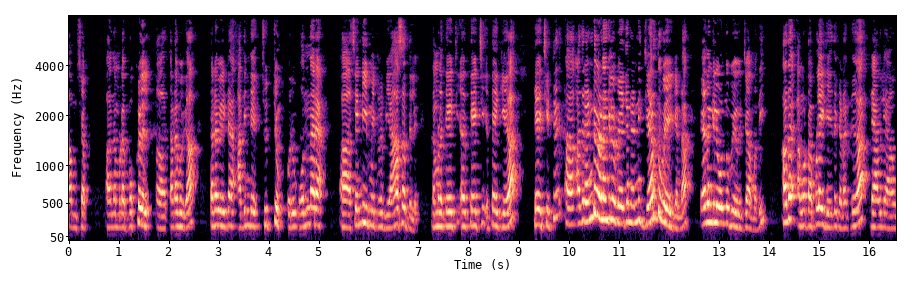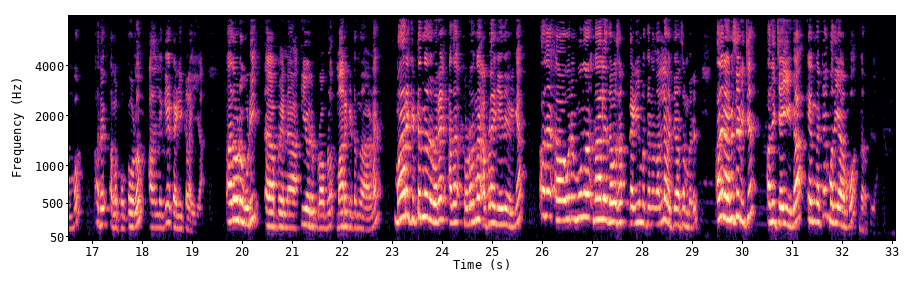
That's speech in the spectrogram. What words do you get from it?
അംശം നമ്മുടെ പൊക്കിളിൽ തടവുക. തടവിയിട്ട് അതിന്റെ ചുറ്റും ഒരു ഒന്നര സെന്റിമീറ്റർ വ്യാസത്തിൽ നമ്മൾ തേച്ച് തേച്ച് തേക്കുക. തേച്ചിട്ട് അത് രണ്ട് വേണമെങ്കിലും ഉപയോഗിക്കാം. രണ്ടും ചേർത്ത് ഉപയോഗിക്കേണ്ട. ഏതെങ്കിലും ഒന്ന് ഉപയോഗിച്ചാൽ മതി. അത് അങ്ങോട്ട് അപ്ലൈ ചെയ്ത് കിടക്കുക. രാവിലെ ആകുമ്പോൾ അത് അങ്ങ് പൊക്കോളും. അതിലേക്ക് കഴുകിക്കളയുക അതോടുകൂടി പിന്നെ ഈ ഒരു പ്രോബ്ലം മാറി കിട്ടുന്നതാണ്. മാറി കിട്ടുന്നത് വരെ അത് തുടർന്ന് അപ്ലൈ ചെയ്ത് കഴിഞ്ഞാൽ അത് ഒരു മൂന്ന് നാല് ദിവസം കഴിയുമ്പോൾ തന്നെ നല്ല വ്യത്യാസം വരും. അതിനനുസരിച്ച് അത് ചെയ്യുക എന്നിട്ട് മതിയാകുമ്പോൾ നിർത്തുക.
